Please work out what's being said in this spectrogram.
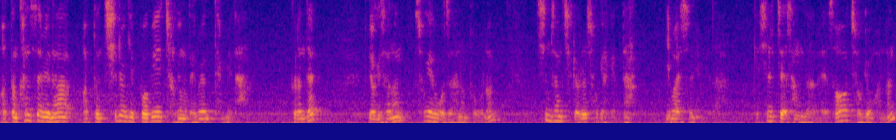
어떤 컨셉이나 어떤 치료 기법이 적용되면 됩니다. 그런데 여기서는 소개하고자 하는 부분은 심상 치료를 소개하겠다 이 말씀입니다. 실제 상담에서 적용하는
